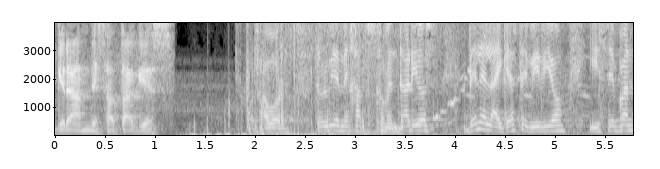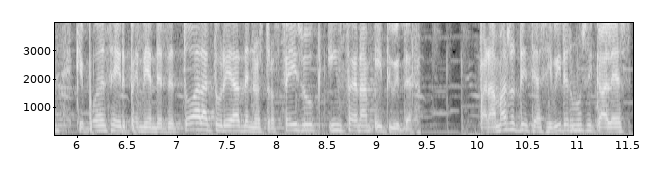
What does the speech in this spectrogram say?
grandes ataques. Por favor, no olviden dejar sus comentarios, denle like a este vídeo y sepan que pueden seguir pendientes de toda la actualidad de nuestro Facebook, Instagram y Twitter. Para más noticias y vídeos musicales,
